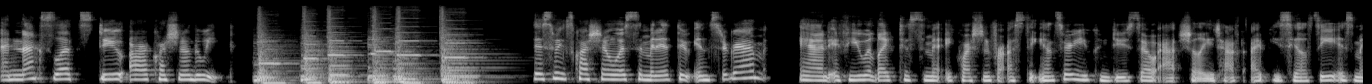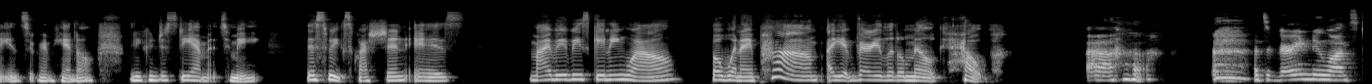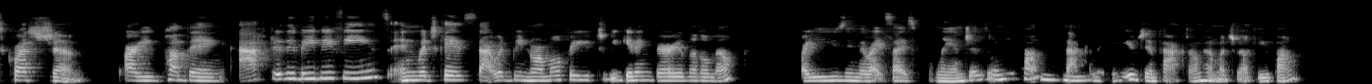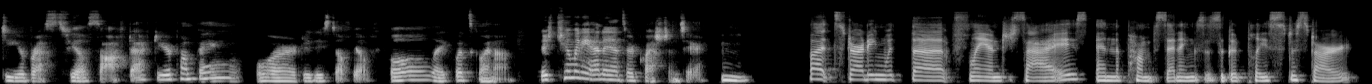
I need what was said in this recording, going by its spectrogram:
next, let's do our question of the week. This week's question was submitted through Instagram. And if you would like to submit a question for us to answer, you can do so at Shelly Taft IBCLC is my Instagram handle. And you can just DM it to me. This week's question is My baby's gaining well, but when I pump, I get very little milk. Help. Uh, that's a very nuanced question. Are you pumping after the baby feeds? In which case, that would be normal for you to be getting very little milk. Are you using the right size flanges when you pump? Mm-hmm. That can make a huge impact on how much milk you pump do your breasts feel soft after you're pumping or do they still feel full? Like what's going on? There's too many unanswered questions here. Mm. But starting with the flange size and the pump settings is a good place to start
